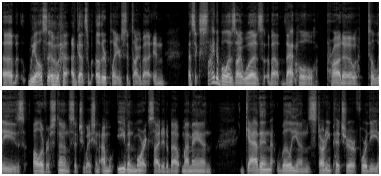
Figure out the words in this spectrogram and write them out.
um, we also I've got some other players to talk about, and as excitable as I was about that whole Pratto Tellez Oliver Stone situation, I'm even more excited about my man Gavin Williams, starting pitcher for the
